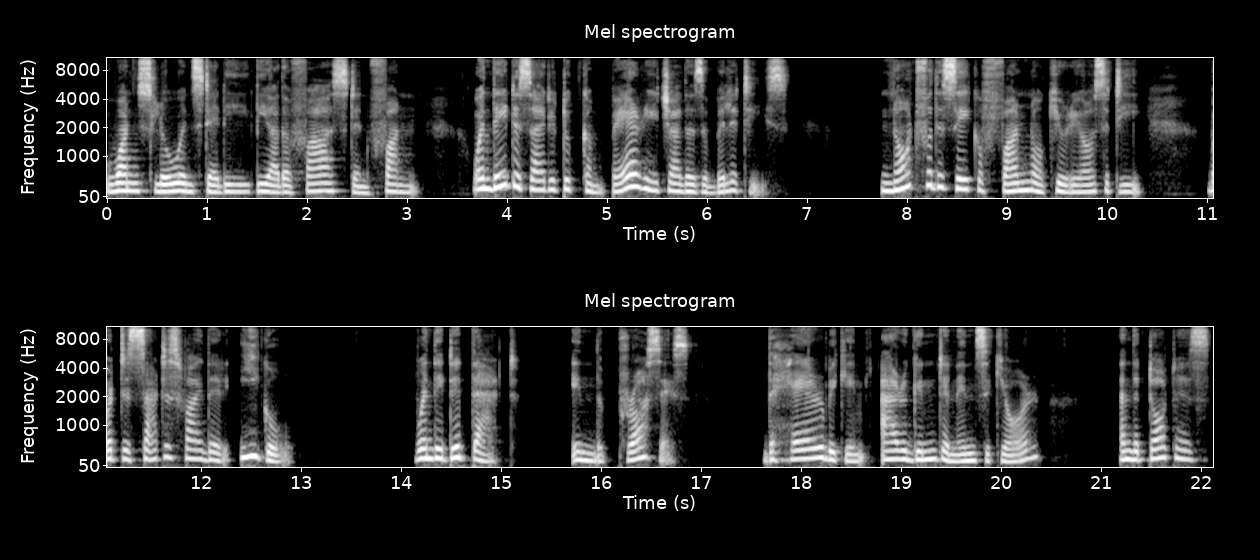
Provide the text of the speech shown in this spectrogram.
one slow and steady, the other fast and fun, when they decided to compare each other's abilities, not for the sake of fun or curiosity, but to satisfy their ego, when they did that, in the process, the hare became arrogant and insecure, and the tortoise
